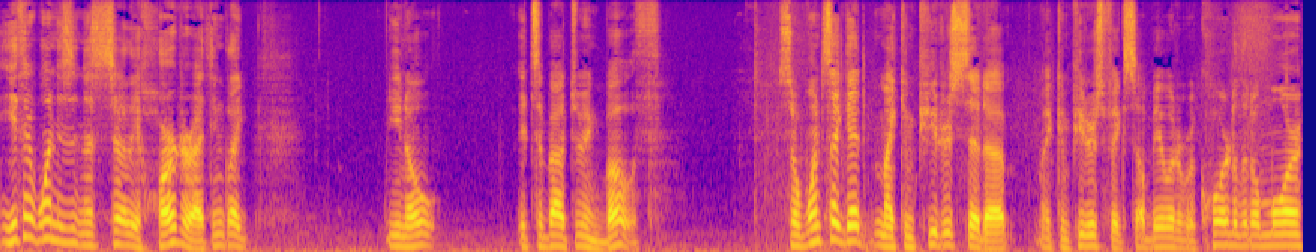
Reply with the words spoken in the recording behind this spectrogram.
either one isn't necessarily harder. I think like you know, it's about doing both. So once I get my computer set up, my computer's fixed, I'll be able to record a little more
